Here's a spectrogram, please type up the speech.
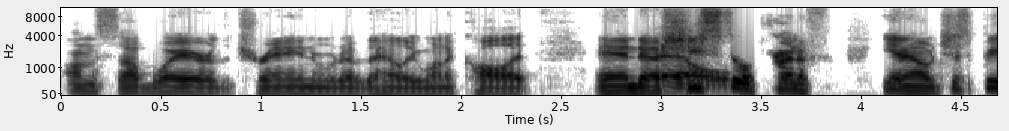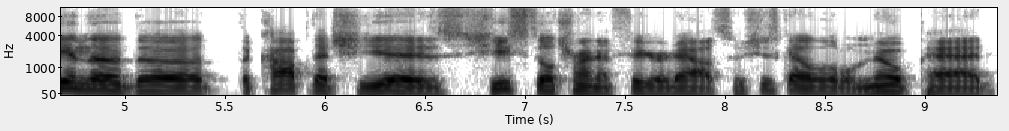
on the subway or the train or whatever the hell you want to call it, and uh, she's still trying to you know just being the the the cop that she is. She's still trying to figure it out. So she's got a little notepad.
